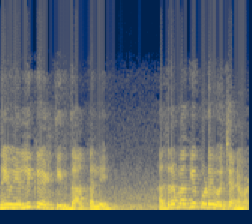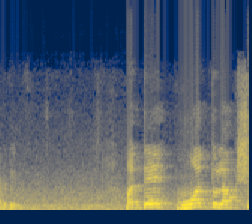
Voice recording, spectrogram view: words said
ನೀವು ಎಲ್ಲಿ ಕೇಳ್ತೀರಿ ದಾಖಲೆ? ಅದರ ಬಗ್ಗೆ ಕೂಡ ಯೋಚನೆ ಮಾಡಬೇಕು. ಮತ್ತೆ ಮೂವತ್ತು ಲಕ್ಷ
